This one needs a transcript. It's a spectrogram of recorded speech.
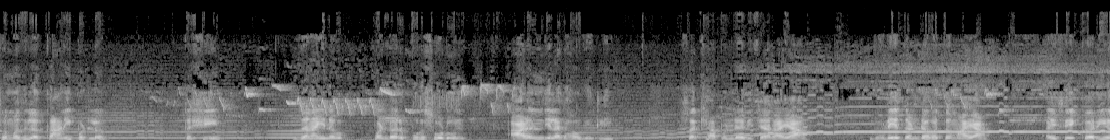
समजलं काणी पडलं. तशी जनाईनं पंढरपूर सोडून आळंदीला धाव घेतली. सख्या पंढरीच्या राया घडे दंडवत माया ऐसे करी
